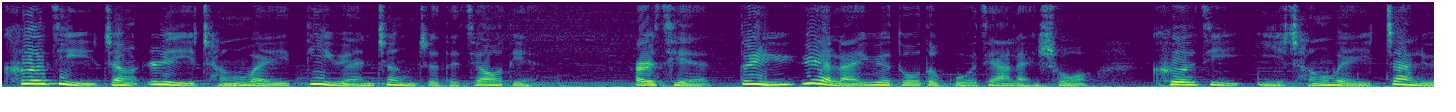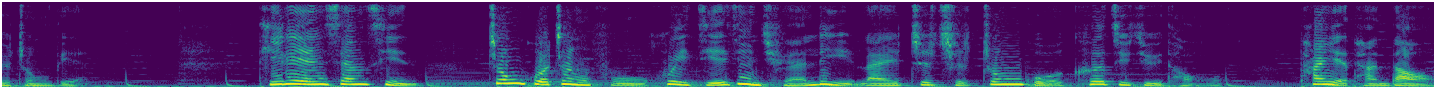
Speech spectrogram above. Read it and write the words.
科技正日益成为地缘政治的焦点，而且对于越来越多的国家来说，科技已成为战略重点。提利恩相信。中国政府会竭尽全力来支持中国科技巨头。他也谈到，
